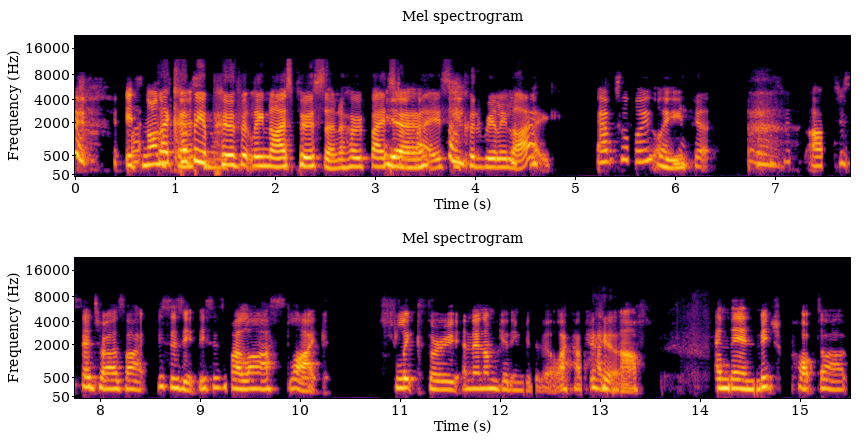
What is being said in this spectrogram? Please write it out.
it's not. They could be a perfectly nice person who face yeah. to face you could really like. Absolutely. Yeah. I just said to her, I was like, this is it. This is my last like flick through, and then I'm getting rid of it. Like I've had yeah. enough. And then Mitch popped up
